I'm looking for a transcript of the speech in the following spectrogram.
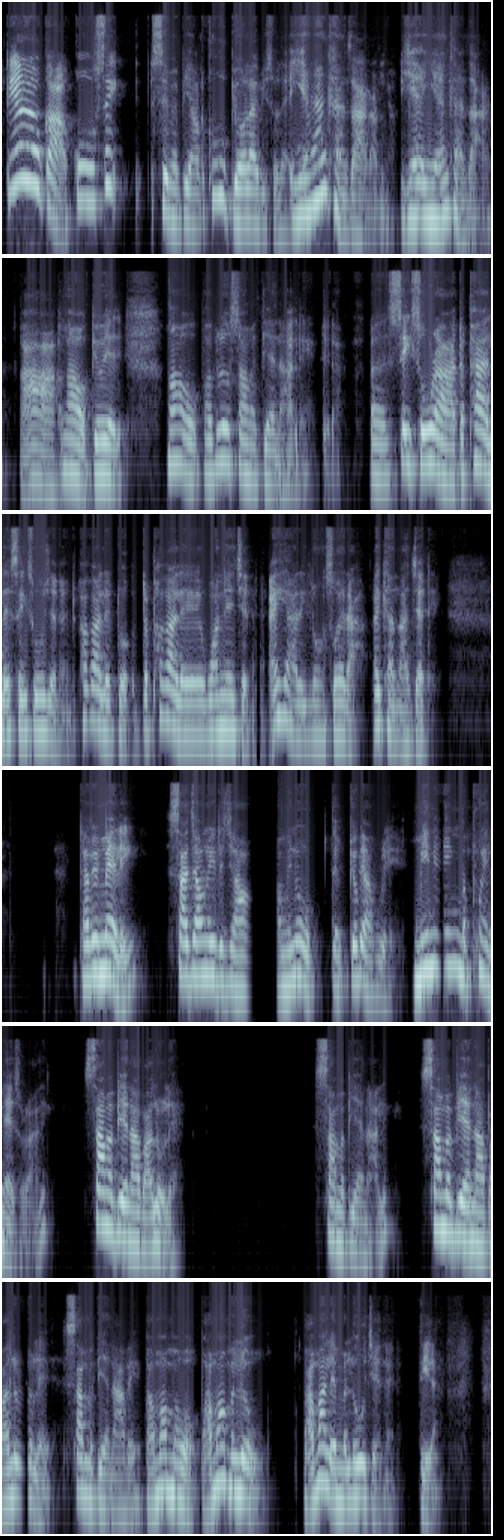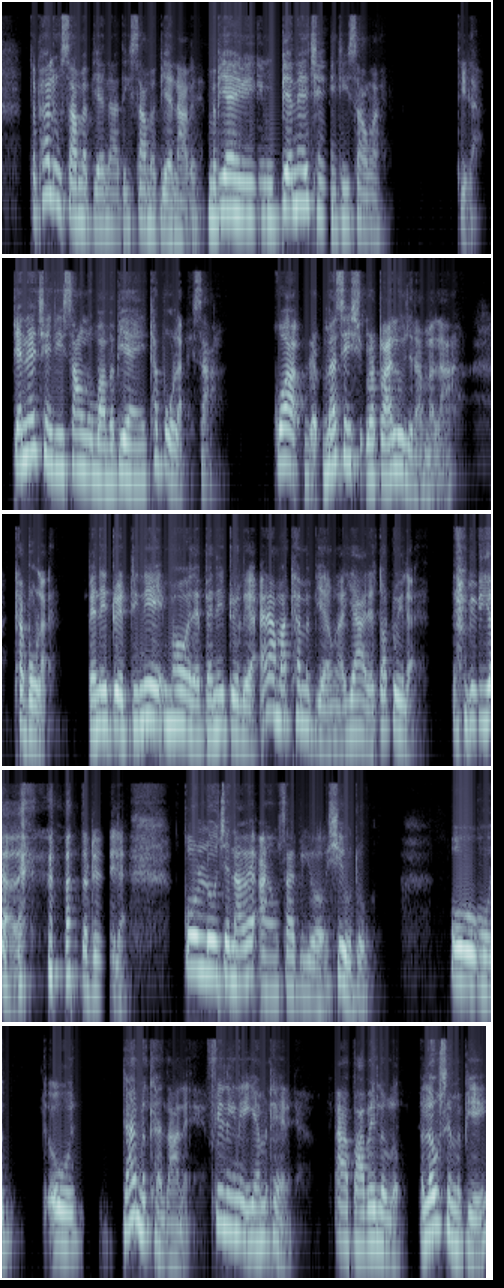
တယောက်ယောက်ကကိုစိတ်အစင်မပြောင်းတခုခုပြောလိုက်ပြီဆိုလဲအရန်ခံစားရတာမျိုးအရန်အရန်ခံစားရအာငါ့ကိုပြောရတယ်ငါ့ကိုဘာဖြစ်လို့စာမပြန်တာလဲတည်လားအဲစိတ်ဆိုးတာတစ်ဖက်ကလည်းစိတ်ဆိုးကြတယ်တစ်ဖက်ကလည်းတော့တစ်ဖက်ကလည်းဝမ်းနေကြတယ်အဲ့ဟာတွေလွန်ဆွဲတာအဲ့ခံစားချက်တယ်ဒါပေမဲ့လေစာကြောင်းလေးတစ်ကြောင်းမင်းတို့ပြောပြဘူးလေ meaning မဖွင့်နဲ့ဆိုတာလေစာမပြန်တာဘာလို့လဲစာမပြန်တာလေစာမပြန်တာဘာလို့လဲစာမပြန်တာပဲဘာမှမဟုတ်ဘာမှမလုပ်ဘာမှလည်းမလုပ်ကြနဲ့တည်လား တစ်ဖက်လူစာမပြန်တာဒီစာမပြန်တာပဲမပြန်ပြန်တဲ့ချိန်ထိစောင့်လိုက်တည်လားပြန်တဲ့ချိန်ထိစောင့်လို့မှမပြန်ရင်ထပ်ပို့လိုက်စာကိုက message reply လုပ်ကြတာမလားထပ်ပို့လိုက်ဘယ်နေ့တွေ့ဒီနေ့မဟုတ်လည်းဘယ်နေ့တွေ့လဲအဲ့ဒါမှထပ်မပြန်ဘူးလားရတယ်တော့တွေ့လိုက်ပြီးရတယ်တော့တွေ့လိုက်ကိုလိုချင်တာပဲအာရုံစိုက်ပြီးတော့ရှေ့ကိုတို့ဟိုဟိုလိုက်မခံစားနဲ့ feeling တွေအရင်မထည့်နဲ့အာဘာပဲလုပ်လို့အလုပ်စင်မပြေ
